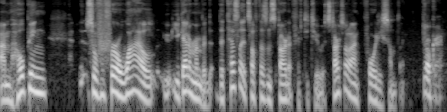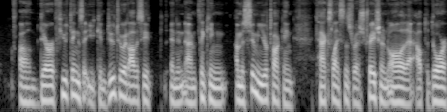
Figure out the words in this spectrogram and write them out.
I'm hoping so for, for a while, you, you got to remember the Tesla itself doesn't start at 52. It starts around 40 something. Okay. Um, there are a few things that you can do to it, obviously. And I'm thinking, I'm assuming you're talking tax license registration and all of that out the door.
